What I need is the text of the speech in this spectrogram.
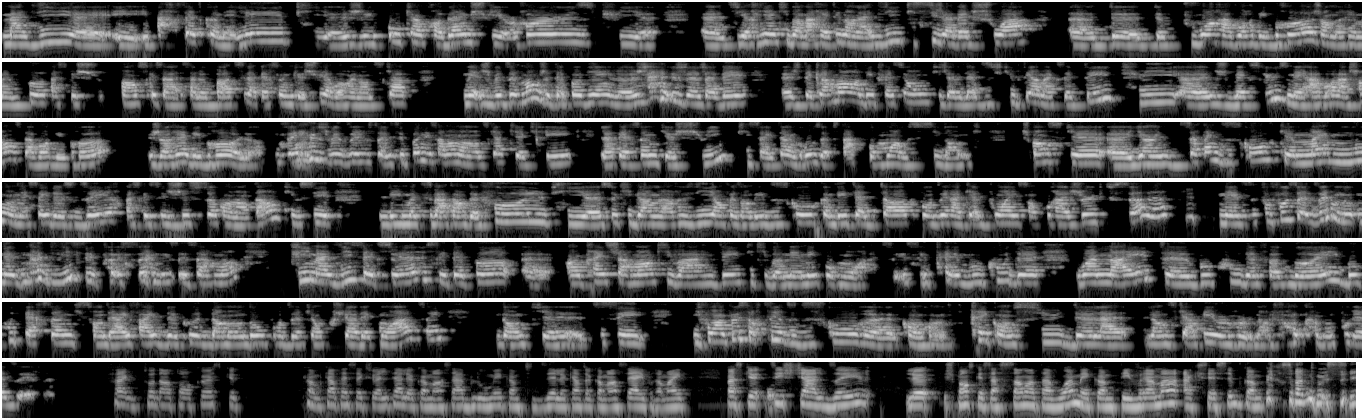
ma vie euh, est, parfaite comme elle est, puis euh, j'ai aucun problème, je suis heureuse, puis euh, il n'y a rien qui va m'arrêter dans la vie. Puis si j'avais le choix de, de, pouvoir avoir des bras, j'en aurais même pas parce que je pense que ça, ça a bâti la personne que je suis, avoir un handicap. Mais je veux dire, non, j'étais pas bien, là. J'avais j'étais clairement en dépression, puis j'avais de la difficulté à m'accepter. Puis, je m'excuse, mais avoir la chance d'avoir des bras, j'aurais des bras, là. je veux dire, c'est pas nécessairement mon handicap qui a créé la personne que je suis, puis ça a été un gros obstacle pour moi aussi. Donc, je pense qu'il euh, y a un certain discours que même nous, on essaye de se dire parce que c'est juste ça qu'on entend, puis aussi les motivateurs de foule, puis euh, ceux qui gagnent leur vie en faisant des discours comme des TED Talks pour dire à quel point ils sont courageux, puis tout ça, là. Mais il faut, faut, se dire, notre, notre vie, c'est pas ça nécessairement. Puis ma vie sexuelle, c'était pas euh, un prince charmant qui va arriver puis qui va m'aimer pour moi. C'était beaucoup de one night, euh, beaucoup de fuckboy, beaucoup de personnes qui sont des high five de coude dans mon dos pour dire qu'ils ont couché avec moi. sais. Donc, euh, c'est il faut un peu sortir du discours euh, préconçu de l'handicapé heureux, dans le fond, comme on pourrait dire. Fait que toi, dans ton cas, est-ce que comme quand ta sexualité elle a commencé à bloomer, comme tu disais, là, quand tu as commencé à vraiment être. Parce que, tu sais, je tiens à le dire, là, je pense que ça se sent dans ta voix, mais comme tu es vraiment accessible comme personne aussi. tu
